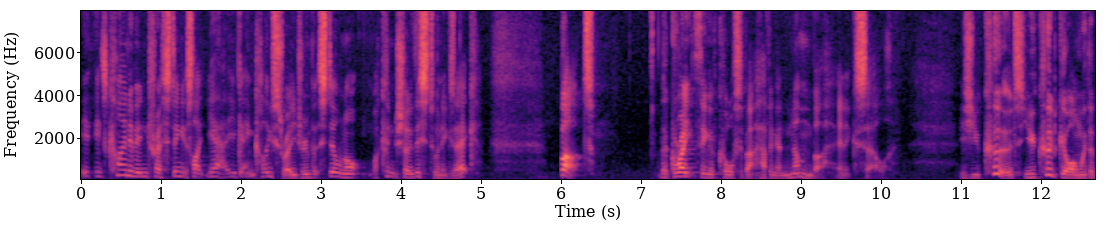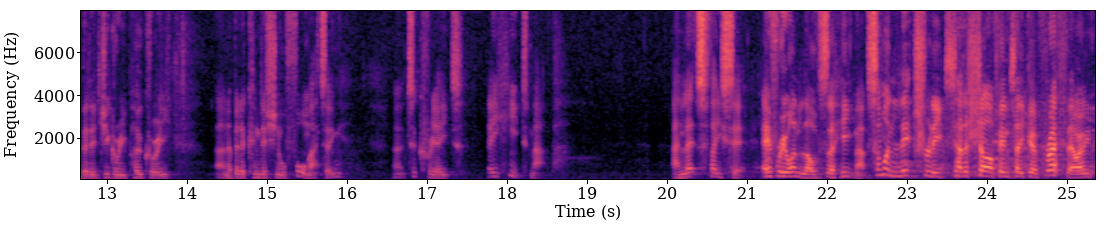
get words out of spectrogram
it, it's kind of interesting. It's like, yeah, you're getting closer, Adrian, but still not, I couldn't show this to an exec. But the great thing, of course, about having a number in Excel is you could, you could go on with a bit of jiggery pokery and a bit of conditional formatting uh, to create a heat map. And let's face it, everyone loves a heat map. Someone literally had a sharp intake of breath there. I mean,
